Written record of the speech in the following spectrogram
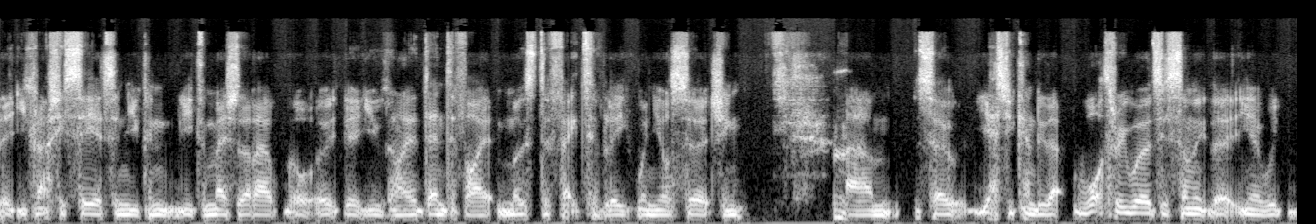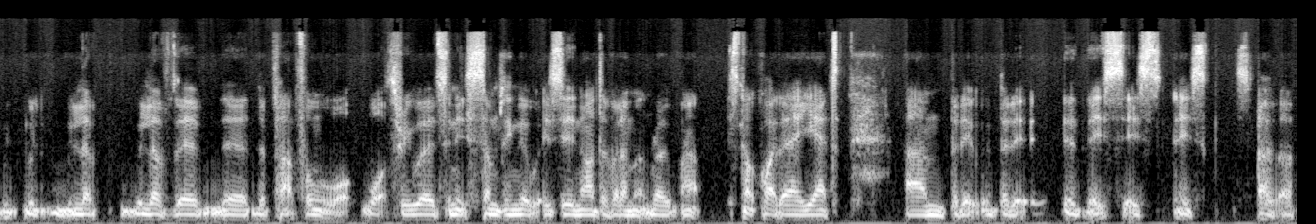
that you can actually see it and you can you can measure that out or you can identify it most effectively when you're searching. Mm. Um, so yes, you can do that. What three words is something that you know we, we, we love. We love the, the, the platform. What what three words, and it's something that is in our development roadmap. It's not quite there yet, um, but it but it, it's it's it's a,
